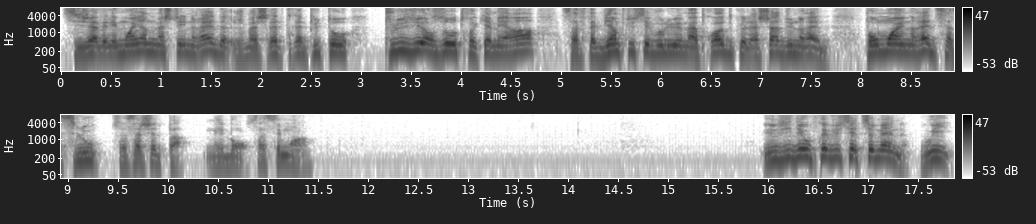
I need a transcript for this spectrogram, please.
si j'avais les moyens de m'acheter une RAID, je m'achèterais plutôt plusieurs autres caméras. Ça ferait bien plus évoluer ma prod que l'achat d'une RAID. Pour moi, une RAID, ça se loue, ça s'achète pas. Mais bon, ça c'est moi. Hein. Une vidéo prévue cette semaine Oui.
